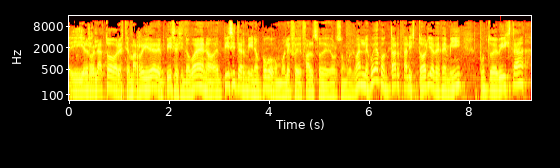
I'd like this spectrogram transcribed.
Y el relator, este Mark Reader, empieza diciendo, bueno, empieza y termina, un poco como el F de falso de Orson Welles. Bueno, les voy a contar tal historia desde mi punto de vista,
